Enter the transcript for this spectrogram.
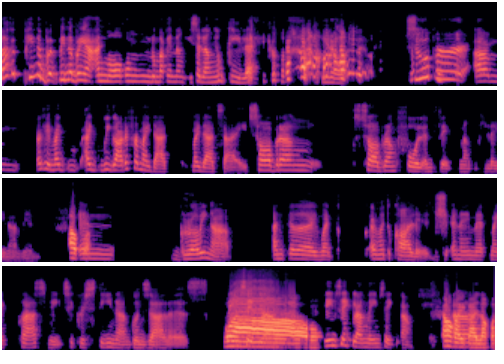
bakit pinaba pinabayaan mo akong lumaki ng isa lang yung kilay ko?" You know, super, um, okay, my I we got it from my dad my dad's side. Sobrang sobrang full and thick ng kilay namin. Opo. And growing up, until I went I went to college and I met my classmate, si Christina Gonzalez. Namesake lang. Wow! Namesake lang, namesake lang. Okey, Um, akala ko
